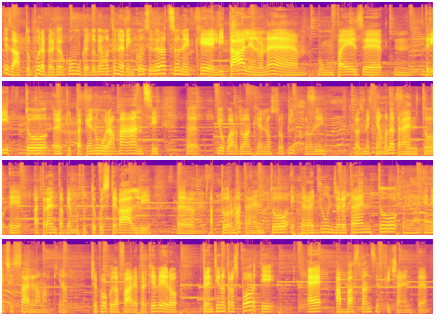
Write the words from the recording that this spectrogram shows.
Esatto, pure perché comunque dobbiamo tenere in considerazione che l'Italia non è un paese mh, dritto, eh, tutta pianura, ma anzi eh, io guardo anche nel nostro piccolo, noi trasmettiamo da Trento e a Trento abbiamo tutte queste valli eh, attorno a Trento e per raggiungere Trento eh, è necessaria la macchina. C'è poco da fare perché è vero, Trentino Trasporti è abbastanza efficiente.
